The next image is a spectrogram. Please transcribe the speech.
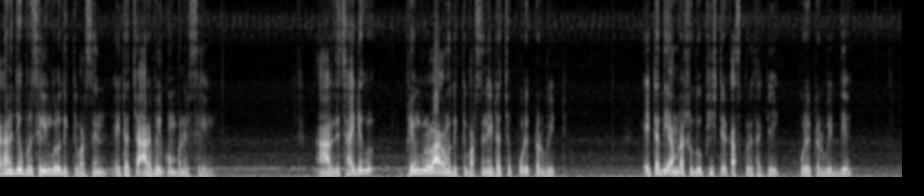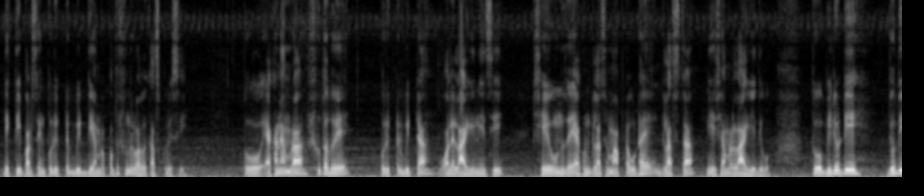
এখানে যে উপরে সিলিংগুলো দেখতে পাচ্ছেন এটা হচ্ছে আরভেল কোম্পানির সিলিং। আর যে সাইডে ফ্রেমগুলো লাগানো দেখতে পাচ্ছেন এটা হচ্ছে প্রোরেক্টর বিট। এটা দিয়ে আমরা শুধু ফিস্টের কাজ করে থাকি প্রোরেক্টর বিট দিয়ে। দেখতেই পারছেন প্রোরেক্টর বিট দিয়ে আমরা কত সুন্দরভাবে কাজ করেছি। তো এখানে আমরা সুতা ধরে প্রোরেক্টর বিটটা ওয়ালে লাগিয়ে নিয়েছি। সেই অনুযায়ী এখন গ্লাসের মাপটা উঠায়, গ্লাসটা নিয়ে এসে আমরা লাগিয়ে দেব। তো ভিডিওটি যদি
